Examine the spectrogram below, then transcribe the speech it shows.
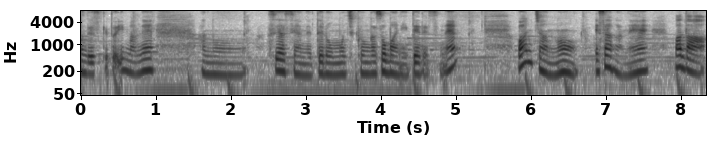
うんですけど今ねあのすやすや寝てるおもちくんがそばにいてですねワンちゃんの餌がねまだ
